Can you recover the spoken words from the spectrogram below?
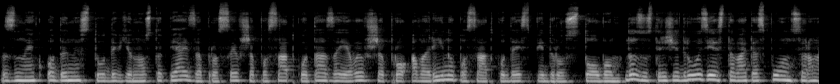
зник один із 195, запросивши посадку та заявивши про аварійну посадку десь під Ростовом. До зустрічі, друзі. Ставайте спонсорами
